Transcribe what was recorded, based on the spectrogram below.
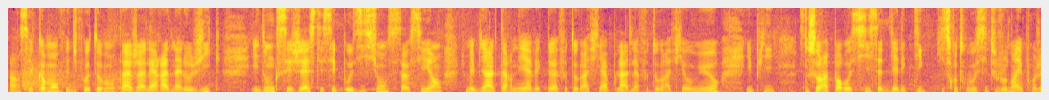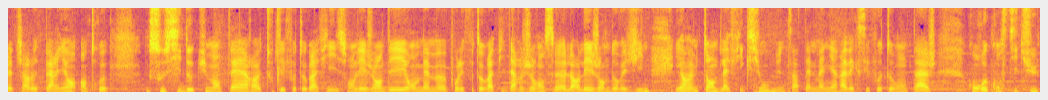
Hein, c'est comment on fait du photomontage à l'ère analogique. Et donc ces gestes et ces positions, c'est ça aussi. Hein, je mets bien alterner avec de la photographie à plat, de la photographie au mur. Et puis ce rapport aussi, cette dialectique qui se retrouve aussi toujours dans les projets de Charlotte Perriand entre soucis documentaires, euh, toutes les photographies sont légendées, même euh, pour les photographies d'Argence, leur légende d'origine, et en même temps de la fiction d'une certaine manière avec ces photomontages qu'on reconstitue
